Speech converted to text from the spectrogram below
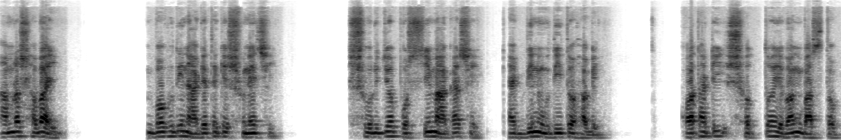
আমরা সবাই বহুদিন আগে থেকে শুনেছি, সূর্য পশ্চিম আকাশে একদিন উদিত হবে। কথাটি সত্য এবং বাস্তব।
